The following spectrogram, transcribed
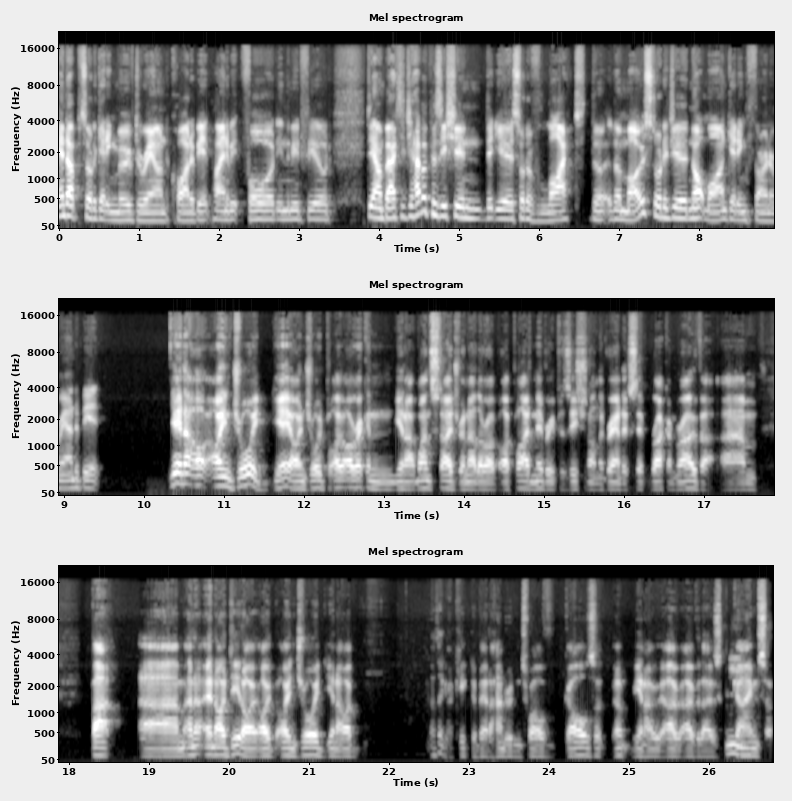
end up sort of getting moved around quite a bit, playing a bit forward in the midfield, down back. Did you have a position that you sort of liked the, the most, or did you not mind getting thrown around a bit? Yeah, no, I, I enjoyed. Yeah, I enjoyed. I, I reckon you know, at one stage or another, I, I played in every position on the ground except ruck and rover. Um, but um, and and I did. I I, I enjoyed. You know, I, I think I kicked about 112 goals. At, um, you know, o- over those Mm. games. I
